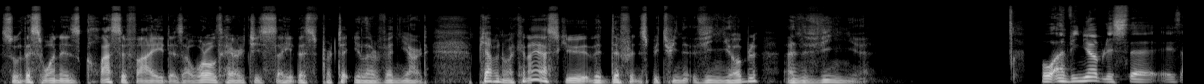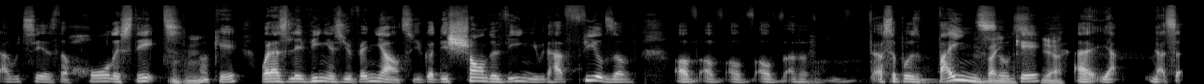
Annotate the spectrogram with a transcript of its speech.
So this one is classified as a World Heritage Site, this particular vineyard. Pierre Benoit, can I ask you the difference between vignoble and vigne? Well, un vignoble is the, is, I would say, is the whole estate. Mhm. Okay. Whereas les vignes is your vineyard. So you've got des champs de vignes. You would have fields of, of, of, of, of, of I suppose, vines. Vines, Okay? yeah. Uh, yeah. That's it.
